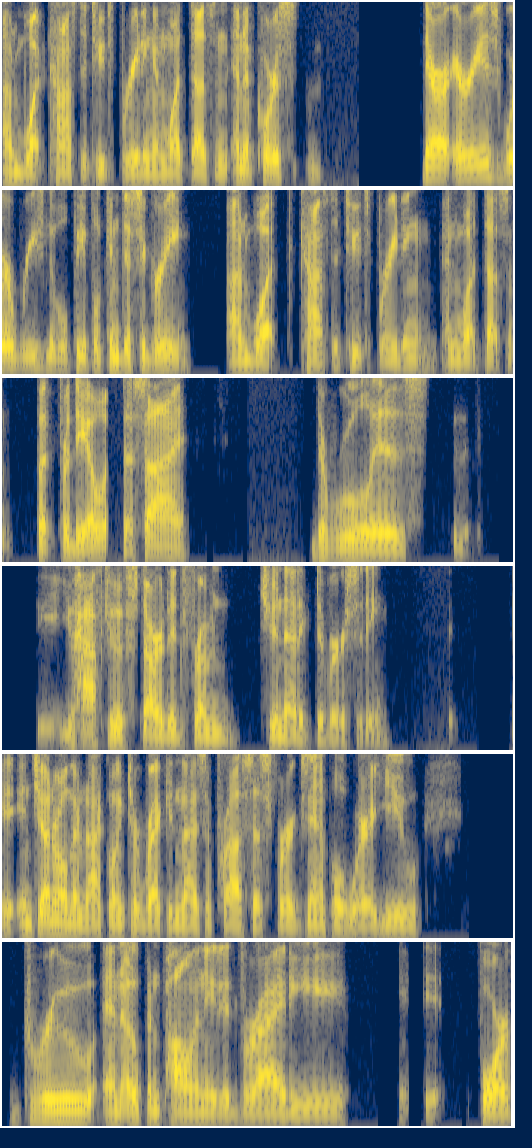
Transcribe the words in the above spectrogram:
on what constitutes breeding and what doesn't. And of course, there are areas where reasonable people can disagree on what constitutes breeding and what doesn't. But for the OSSI, the rule is you have to have started from genetic diversity. In general, they're not going to recognize a process, for example, where you grew an open pollinated variety for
